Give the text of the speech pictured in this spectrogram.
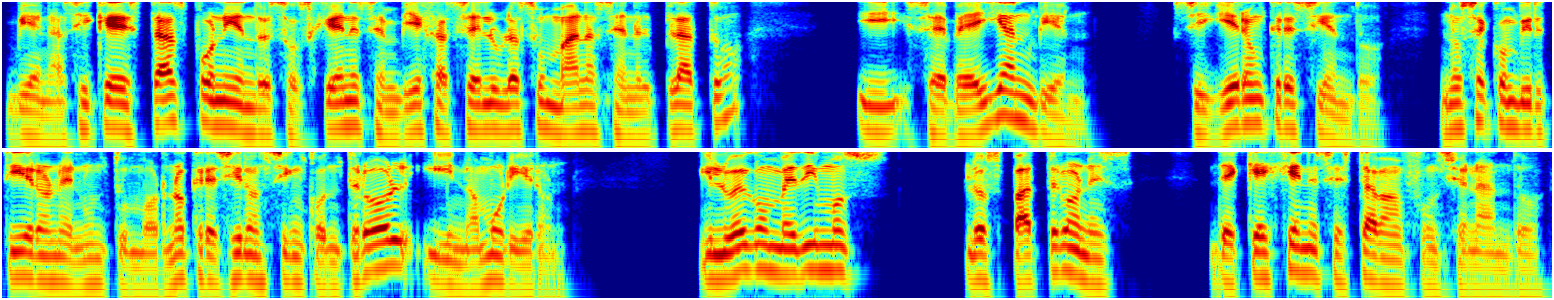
Bien, así que estás poniendo esos genes en viejas células humanas en el plato y se veían bien, siguieron creciendo, no se convirtieron en un tumor, no crecieron sin control y no murieron. Y luego medimos los patrones de qué genes estaban funcionando,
